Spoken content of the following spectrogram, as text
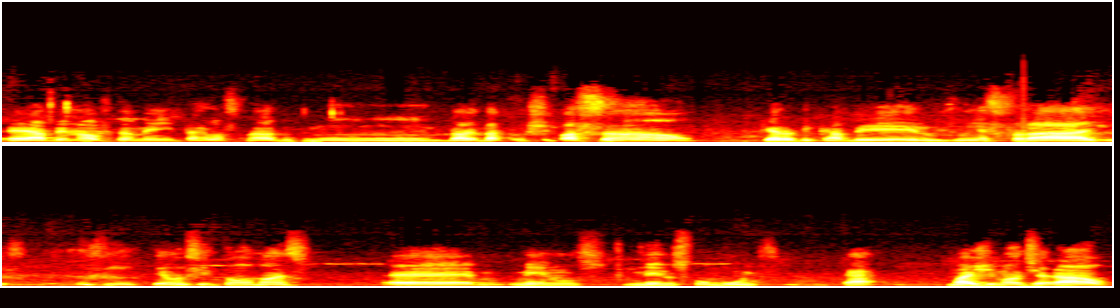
É, a B9 também está relacionado com da, da, constipação, queda de cabelos, unhas frágeis. Enfim, tem uns sintomas é, menos, menos comuns, tá? Mas, de modo geral,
